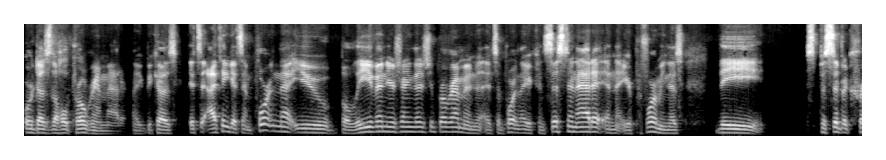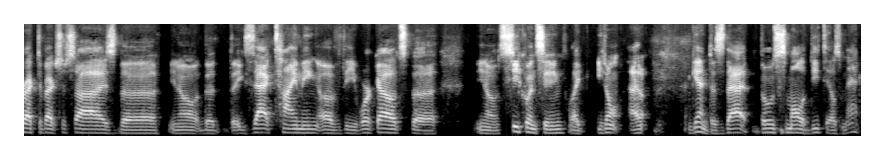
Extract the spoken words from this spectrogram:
or does the whole program matter? Like because it's i think it's important that you believe in your strength conditioning program and it's important that you're consistent at it and that you're performing this. The specific corrective exercise the you know the the exact timing of the workouts the you know sequencing like you don't i don't again does that those small details matter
